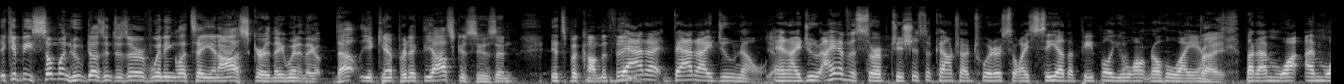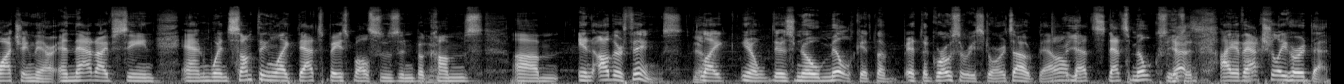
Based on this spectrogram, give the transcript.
it could be someone who doesn't deserve winning, let's say an Oscar, and they win, and they go, "That you can't predict the Oscar, Susan." It's become a thing. That I, that I do know, Yeah. and I do. I have a surreptitious account on Twitter, so I see other people. You won't know who I am, Right. But I'm wa- I'm watching there, and that I've seen. And when something like that's baseball, Susan becomes um, in other things, Yeah. like you know, there's no milk at the at the grocery store. It's out. Well, Yeah. that's that's milk, Susan. Yes. I have actually heard that.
